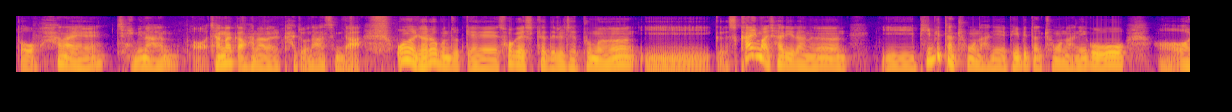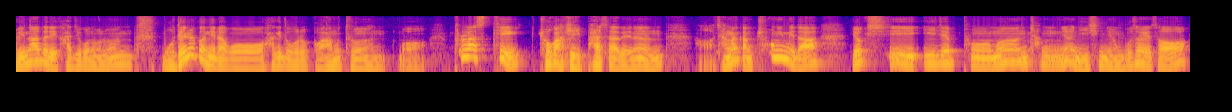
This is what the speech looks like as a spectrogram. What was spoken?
또 하나의 재미난 어, 장난감 하나를 가지고 나왔습니다. 오늘 여러분들께 소개시켜 드릴 제품은 이 그 스카이마샬이라는 이 비비탄 총은 아니에요. 비비탄 총은 아니고 어, 린아들이 가지고 노는 모델건이라고 하기도 그렇고 아무튼 뭐 플라스틱 조각이 발사되는 어, 장난감 총입니다. 역시 이 제품은 청년 이신 연구소에서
